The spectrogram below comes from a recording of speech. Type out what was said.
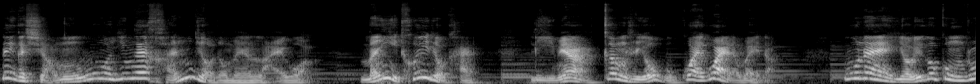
那个小木屋应该很久都没人来过了，门一推就开，里面啊更是有股怪怪的味道。屋内有一个供桌，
